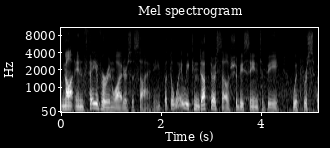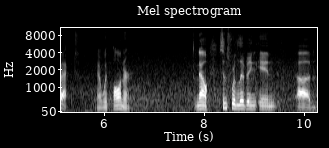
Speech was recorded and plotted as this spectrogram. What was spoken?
not in favor in wider society, but the way we conduct ourselves should be seen to be with respect and with honor. Now, since we're living in um,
